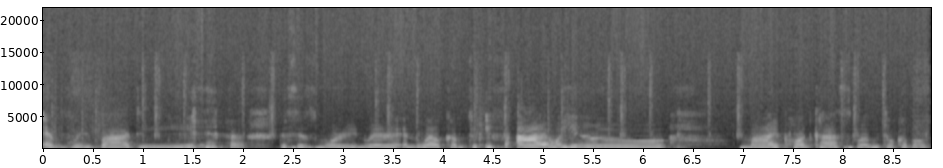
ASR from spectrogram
everybody. this is Maureen Were, and welcome to If I Were You, my podcast where we talk about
